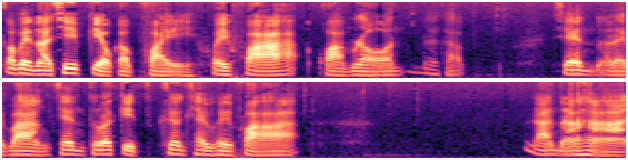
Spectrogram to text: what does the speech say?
ก็เป็นอาชีพเกี่ยวกับไฟไฟฟ้าความร้อนนะครับ เช่นอะไรบ้าง เช่น ธุรกิจเครื่องใช้ไฟฟ้า ร้านอาหาร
